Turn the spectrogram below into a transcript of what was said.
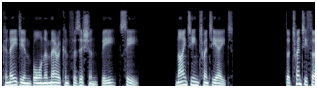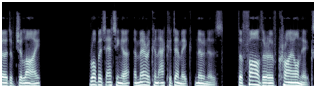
Canadian-born American physician B. C. 1928. The 23rd of July. Robert Ettinger, American academic, known as the father of cryonics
